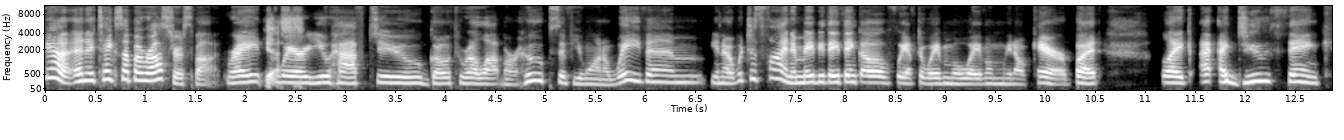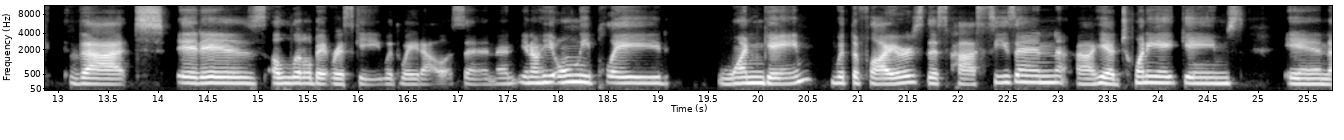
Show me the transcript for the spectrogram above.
Yeah, and it takes up a roster spot, right? Yes. Where you have to go through a lot more hoops if you want to waive him, you know, which is fine. And maybe they think, oh, if we have to waive him, we'll waive him. We don't care. But like, I, I do think that it is a little bit risky with Wade Allison. And, you know, he only played one game with the Flyers this past season. Uh, he had 28 games in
